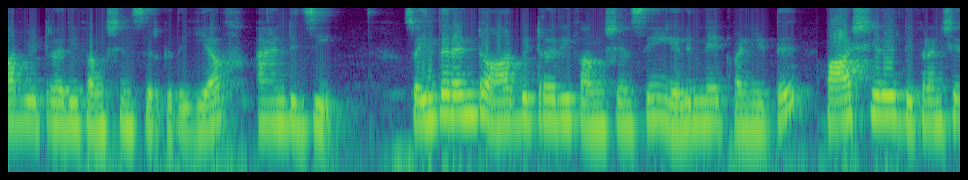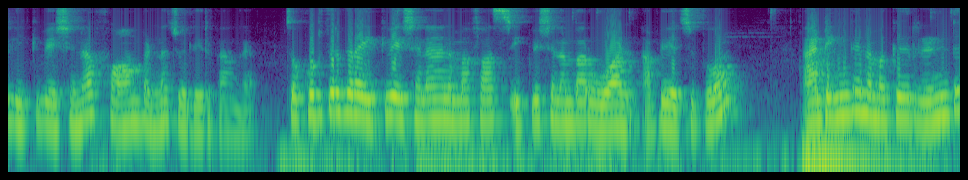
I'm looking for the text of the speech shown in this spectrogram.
ஆர்பிட்ரரி ஃபங்க்ஷன்ஸ் இருக்குது எஃப் அண்ட் ஜி ஸோ இந்த ரெண்டு ஆர்பிட்ரரி ஃபங்க்ஷன்ஸையும் எலிமினேட் பண்ணிட்டு பார்ஷியல் டிஃபரன்ஷியல் இக்குவேஷனை ஃபார்ம் பண்ண சொல்லியிருக்காங்க. ஸோ கொடுத்துருக்கிற இக்குவேஷனை நம்ம ஃபர்ஸ்ட் இக்குவேஷன் நம்பர் ஒன் அப்படி வச்சுப்போம். அண்ட் இங்கே நமக்கு ரெண்டு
